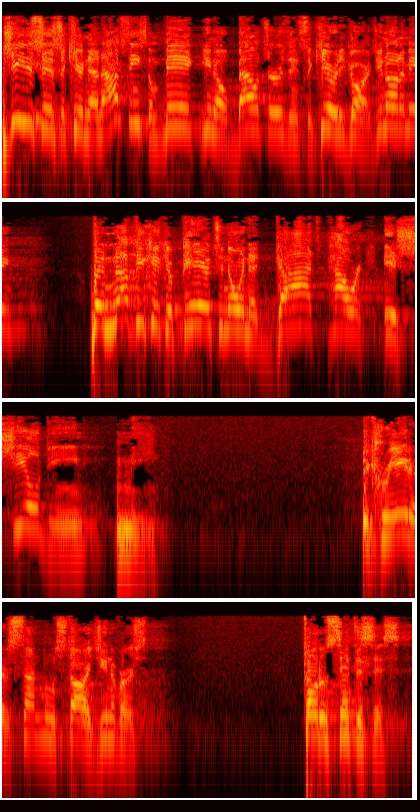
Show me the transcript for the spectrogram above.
Jesus is secure. Now, now, I've seen some big, you know, bouncers and security guards. You know what I mean? But nothing can compare to knowing that God's power is shielding me. The creator of sun, moon, stars, universe, photosynthesis,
